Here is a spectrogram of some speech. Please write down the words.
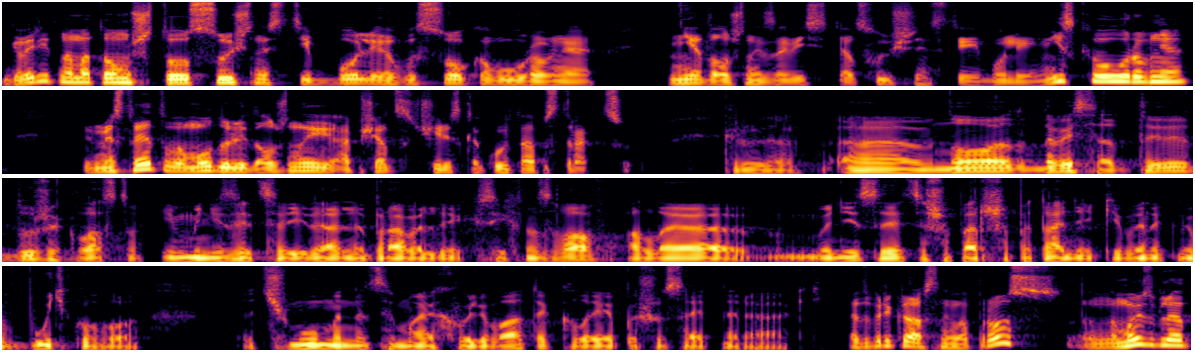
говорит нам о том, что сущности более высокого уровня не должны зависеть от сущностей более низкого уровня. Вместо этого модули должны общаться через какую-то абстракцію. Круто. Е, Ну, дивися, ти дуже класно і мені здається, ідеально правильно їх всіх назвав, але мені здається, що перше питання, яке виникне в будь-кого, Чому мене це має хвилювати, коли я пишу сайт на React? Это прекрасный вопрос. На мой взгляд,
